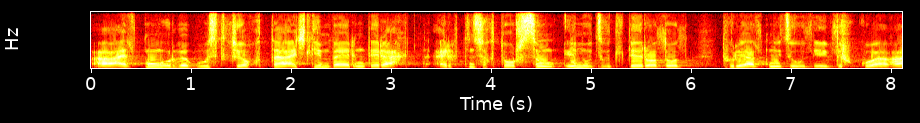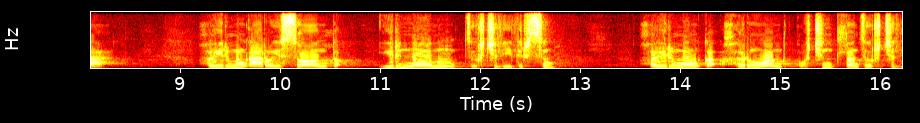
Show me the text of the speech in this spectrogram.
Альбан үүргээ гүйцэтгэж явахдаа ажлын байран дээр архитан согтуурсан энэ үзэгдэл дээр бол төрийн албаны зөвлөл эвлэрэхгүй байгаа. 2019 онд 98 зөрчил илэрсэн. 2020 онд 37 зөрчил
